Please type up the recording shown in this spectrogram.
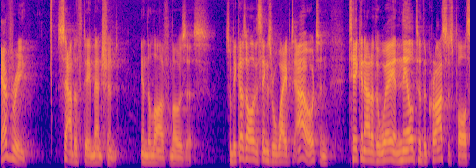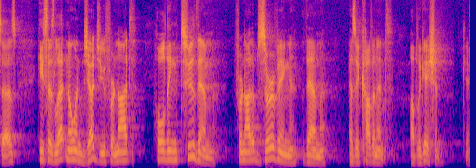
every Sabbath day mentioned in the law of Moses. So, because all of these things were wiped out and taken out of the way and nailed to the cross, as Paul says, he says, Let no one judge you for not holding to them, for not observing them as a covenant obligation. Okay?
